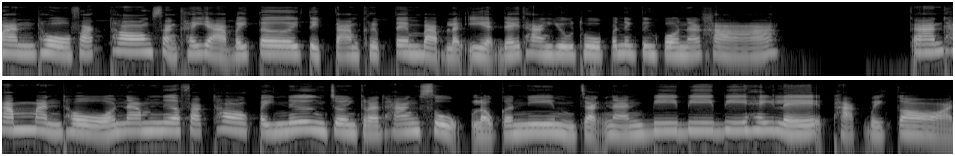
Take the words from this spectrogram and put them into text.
มันโถฟักทองสังขยาใบเตย ติดตามคลิปเต็มแบบละเอียดได้ทาง YouTube ปนึงตึงโปนนะคะ การทำมันโถนำเนื้อฟักทองไปนึ่งจนกระทั่งสุกแล้วก็นิ่ม จากนั้นบีบีบีให้เละพักไว้ก่อน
